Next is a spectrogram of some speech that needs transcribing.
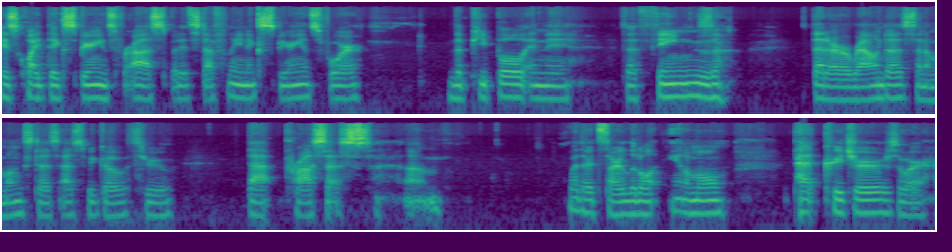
is quite the experience for us, but it's definitely an experience for the people and the the things that are around us and amongst us as we go through that process. Um, whether it's our little animal pet creatures or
